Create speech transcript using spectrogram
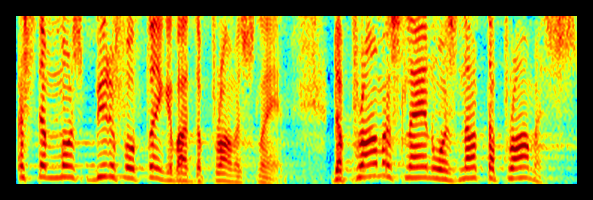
That's the most beautiful thing about the promised land. The promised land was not the promise.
